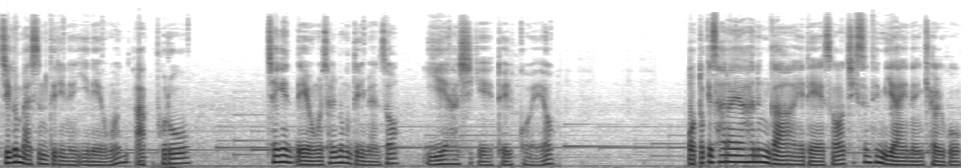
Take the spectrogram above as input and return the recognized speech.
지금 말씀드리는 이 내용은 앞으로 책의 내용을 설명드리면서 이해하시게 될 거예요. 어떻게 살아야 하는가에 대해서 칙슨트미아에는 결국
